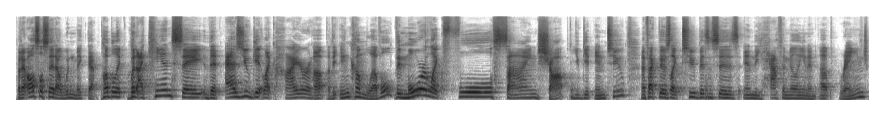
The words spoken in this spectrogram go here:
But I also said I wouldn't make that public. But I can say that as you get like higher up the income level, the more like full sign shop you get into. In fact, there's like two businesses in the half a million and up range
